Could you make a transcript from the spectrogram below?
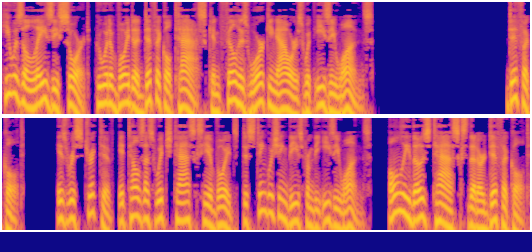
he was a lazy sort, who would avoid a difficult task and fill his working hours with easy ones. Difficult is restrictive, it tells us which tasks he avoids, distinguishing these from the easy ones. Only those tasks that are difficult.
